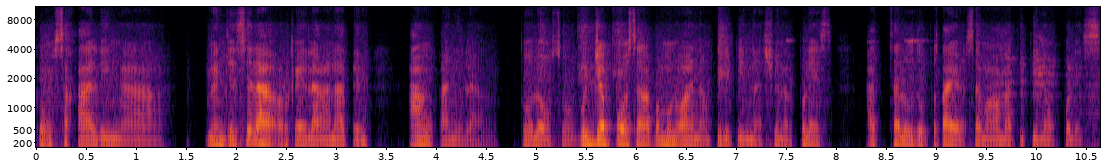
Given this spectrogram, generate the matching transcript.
kung sakaling ah, nandyan sila or kailangan natin ang kanilang tulong. So good job po sa pamunuan ng Philippine National Police at saludo po tayo sa mga matitinong pulis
